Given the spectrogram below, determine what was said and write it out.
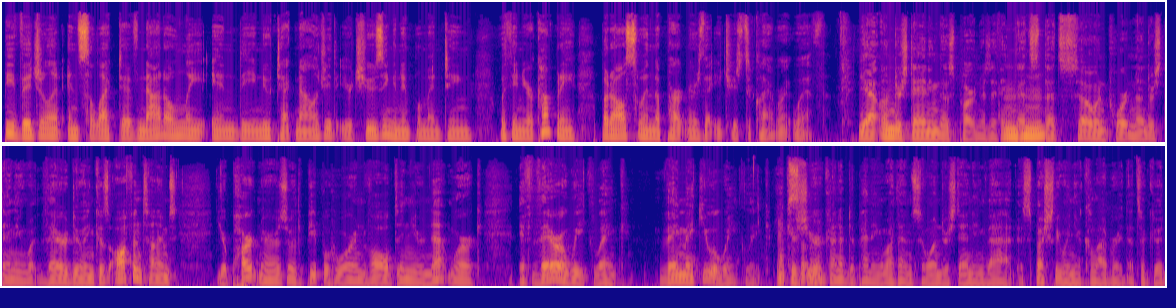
be vigilant and selective not only in the new technology that you're choosing and implementing within your company, but also in the partners that you choose to collaborate with. Yeah, understanding those partners, I think mm-hmm. that's that's so important. Understanding what they're doing, because oftentimes your partners or the people who are involved in your network, if they're a weak link, they make you a weak link because Absolutely. you're kind of depending on them. So understanding that, especially when you collaborate, that's a good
